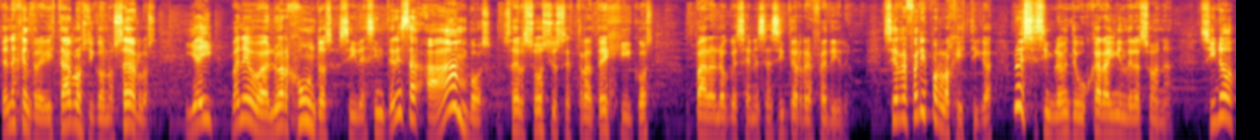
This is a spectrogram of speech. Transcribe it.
tenés que entrevistarlos y conocerlos. Y ahí van a evaluar juntos si les interesa a ambos ser socios estratégicos para lo que se necesite referir. Si referís por logística, no es simplemente buscar a alguien de la zona, sino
